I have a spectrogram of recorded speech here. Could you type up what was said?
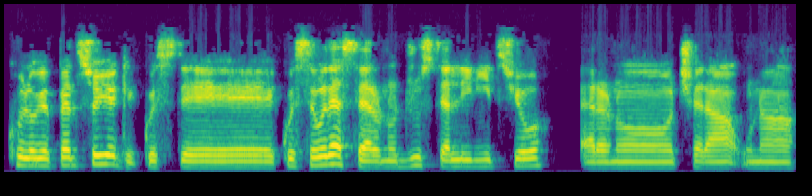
quello che penso io è che queste, queste proteste erano giuste all'inizio, erano- c'era una-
